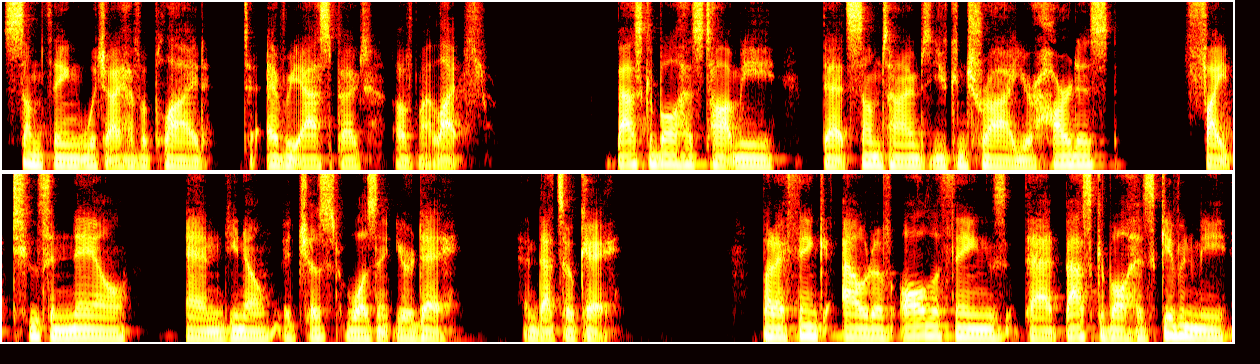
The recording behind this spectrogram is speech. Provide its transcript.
something which I have applied to every aspect of my life. Basketball has taught me that sometimes you can try your hardest, fight tooth and nail, and you know, it just wasn't your day. And that's okay. But I think out of all the things that basketball has given me,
